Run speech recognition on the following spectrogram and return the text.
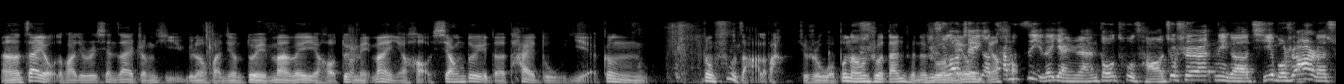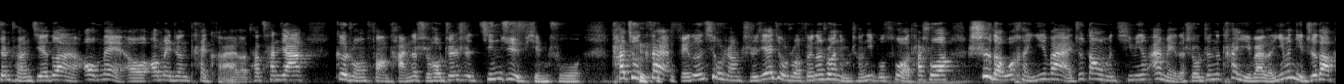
呃，再有的话就是现在整体舆论环境对漫威也好，对美漫也好，相对的态度也更更复杂了吧？就是我不能说单纯的你说到没有这个，以前好他们，自己的演员都吐槽，就是那个《奇异博士二》的宣传阶段，奥妹哦，奥妹真的太可爱了。她参加各种访谈的时候，真是金句频出。她就在 肥伦秀上直接就说：“肥伦说你们成绩不错。”她说：“是的，我很意外。就当我们提名艾美的时候，真的太意外了，因为你知道，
